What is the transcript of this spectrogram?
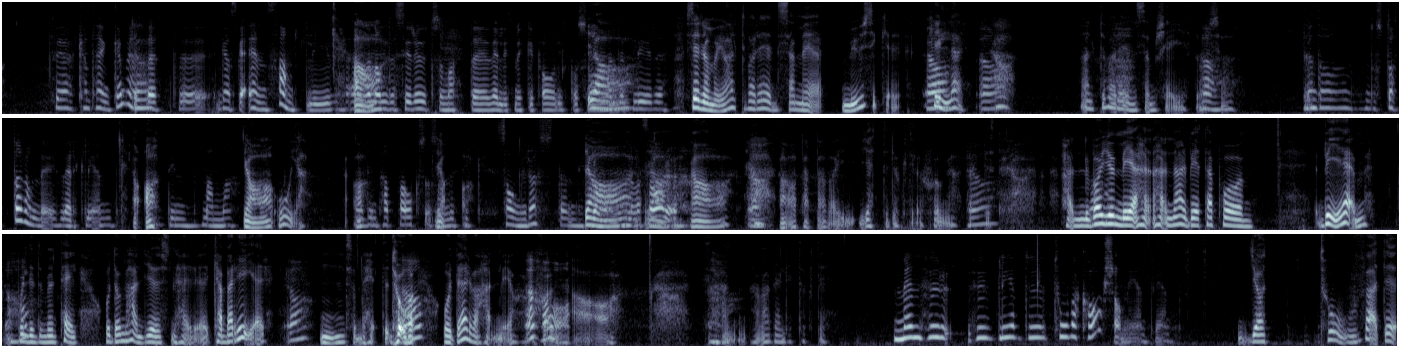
För jag kan tänka mig Ja. att ett eh, ganska ensamt liv. Ja. Även om det ser ut som att det är väldigt mycket folk och så. Ja. Men det blir... eh, Sen har man ju alltid varit ensam med musiker, killar. Ja. Alltid varit ensam tjej. Då, så. Men då, då stöttar de dig verkligen, Ja, din mamma ja, oh ja. och Ja. din pappa också som Ja. du fick sångrösten ifrån. Ja, eller vad sa ja, du? ja. Ja. ja, pappa var jätteduktig att sjunga faktiskt. Han var ju med, han, han arbetade på BM, på Jaha. Lidementell. Och de hade ju såna här eh, kabaréer, mm, som det hette då. Och där var han med och sjöng. Ja. Så han, han var väldigt duktig. Men hur, hur blev du Tova Karlsson egentligen? Ja, Tova, det,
